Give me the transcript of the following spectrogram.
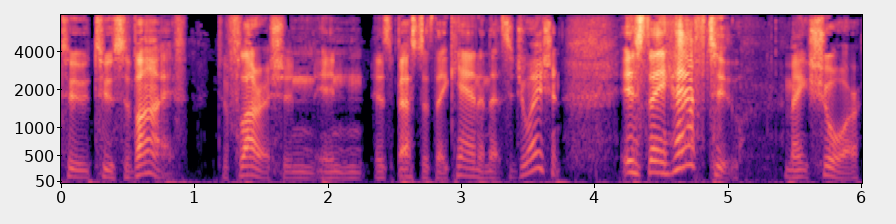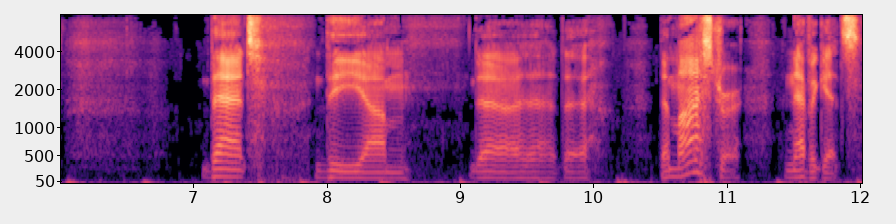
to to survive, to flourish in, in as best as they can in that situation, is they have to make sure that the um, the the the master never gets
